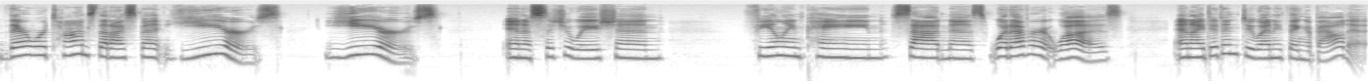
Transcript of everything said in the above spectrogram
there were times that I spent years, years in a situation, feeling pain, sadness, whatever it was, and I didn't do anything about it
